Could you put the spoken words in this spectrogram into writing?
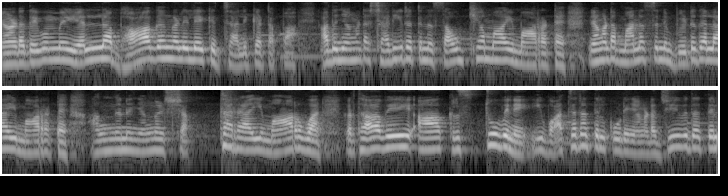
ഞങ്ങളുടെ ദൈവമേ എല്ലാ ഭാഗങ്ങളിലേക്ക് ചലിക്കട്ടപ്പ. അത് ഞങ്ങളുടെ ശരീരത്തിന് സൗഖ്യമായി മാറട്ടെ ഞങ്ങളുടെ മനസ്സിന് വിടുതലായി മാറട്ടെ. അങ്ങനെ ഞങ്ങൾ ശക്തി ശക്തരായി മാറുവാൻ കർത്താവെ ആ ക്രിസ്തുവിനെ ഈ വചനത്തിൽ കൂടി ഞങ്ങളുടെ ജീവിതത്തിൽ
